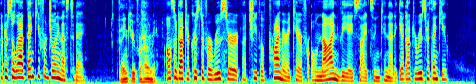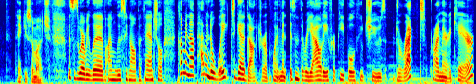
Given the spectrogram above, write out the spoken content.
Dr. Solad, thank you for joining us today. Thank you for having me. Also, Dr. Christopher Ruser, uh, Chief of Primary Care for all nine VA sites in Connecticut. Dr. Ruser, thank you. Thank you so much. This is Where We Live. I'm Lucy Nalpathanchel. Coming up, having to wait to get a doctor appointment isn't the reality for people who choose direct primary care.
